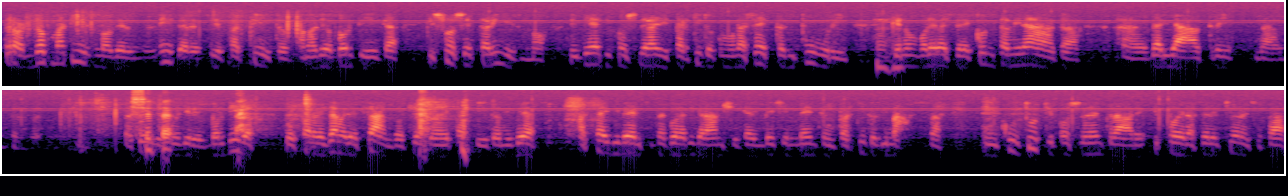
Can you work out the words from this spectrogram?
però il dogmatismo del leader del partito, Amadeo Bordica, il suo settarismo, l'idea di considerare il partito come una setta di puri mm-hmm. che non voleva essere contaminata eh, dagli altri, da, quindi, come dire, il Bordiga per fare l'esame del sangue chiedere del partito, un'idea assai diversa da quella di Gramsci che ha invece in mente un partito di massa in cui tutti possono entrare e poi la selezione si fa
